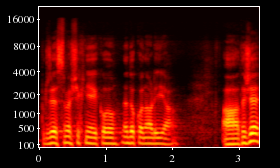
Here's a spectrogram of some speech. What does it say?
protože jsme všichni jako nedokonalí. A, a takže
